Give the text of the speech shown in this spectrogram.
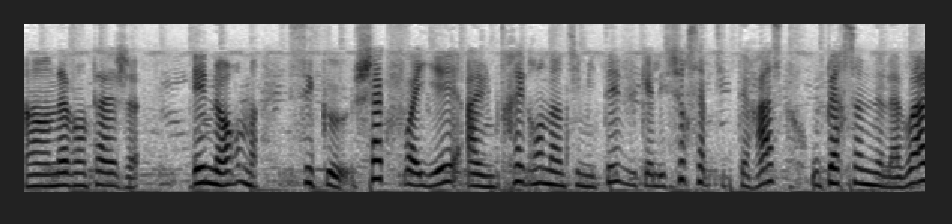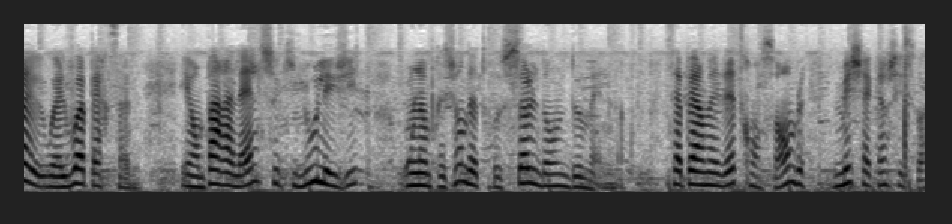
a un avantage énorme, c'est que chaque foyer a une très grande intimité vu qu'elle est sur sa petite terrasse où personne ne la voit et où elle voit personne. Et en parallèle, ceux qui louent les ont l'impression d'être seuls dans le domaine. Ça permet d'être ensemble, mais chacun chez soi.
